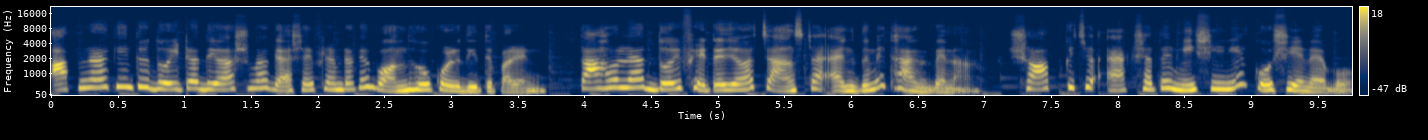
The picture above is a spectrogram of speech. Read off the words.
আপনারা কিন্তু দইটা দেওয়ার সময় গ্যাসের ফ্লেমটাকে বন্ধও করে দিতে পারেন। তাহলে আর দই ফেটে যাওয়ার চান্সটা একদমই থাকবে না। সব কিছু একসাথে মিশিয়ে নিয়ে কষিয়ে নেব।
